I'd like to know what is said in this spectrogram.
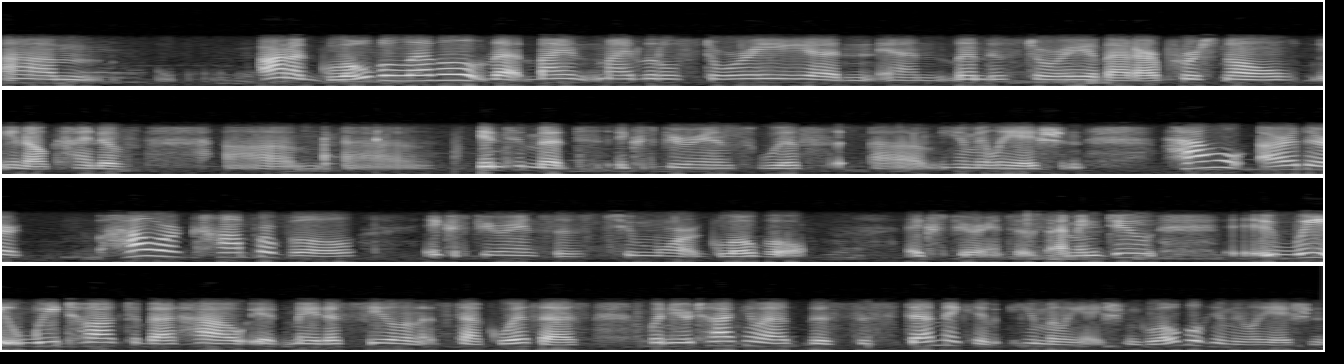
Um, on a global level, that my my little story and and Linda's story about our personal, you know, kind of um, uh, intimate experience with um, humiliation. How are there? How are comparable experiences to more global experiences? I mean, do we we talked about how it made us feel and it stuck with us. When you're talking about the systemic humiliation, global humiliation,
